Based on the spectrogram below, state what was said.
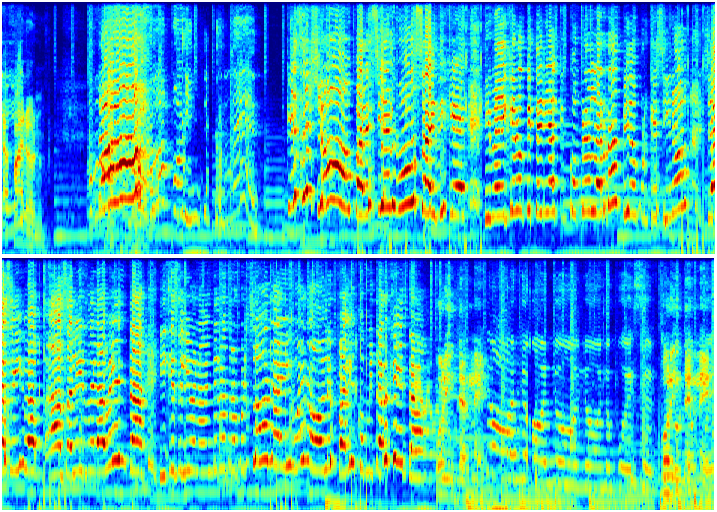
estafaron. ¡No! ¡Por internet! ¿Qué sé yo? Parecía hermosa y dije y me dijeron que tenía que comprarla rápido porque si no ya se iba a salir de la venta y que se le iban a vender a otra persona y bueno, les pagué con mi tarjeta. Por internet. No, no, no, no, no puede ser. Por chicos, no internet.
